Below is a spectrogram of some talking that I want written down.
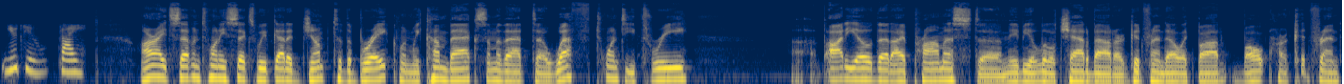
You too. Bye. All right, 726. We've got to jump to the break. When we come back, some of that uh, WEF 23 uh, audio that I promised, uh, maybe a little chat about our good friend Alec Bald, Bald our good friend,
